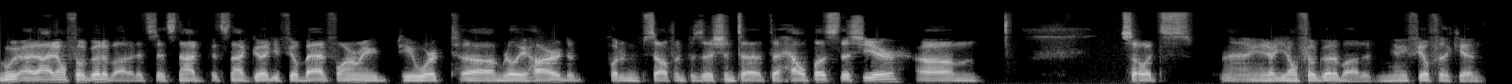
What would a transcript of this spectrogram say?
I don't feel good about it. It's it's not it's not good. You feel bad for him. He he worked um, really hard to put himself in position to to help us this year. Um, so it's uh, you know you don't feel good about it. You know you feel for the kid.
